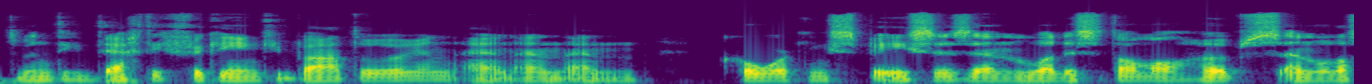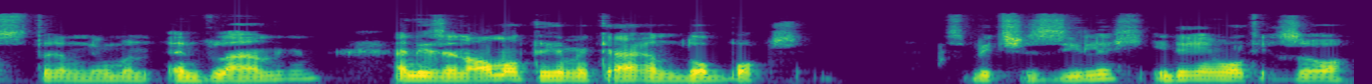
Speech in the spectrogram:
20, 30 fucking incubatoren en, en, en coworking spaces en wat is het allemaal, hubs en wat ze het er noemen in Vlaanderen. En die zijn allemaal tegen elkaar een dopboxen. Dat is een beetje zielig. Iedereen wil hier zo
